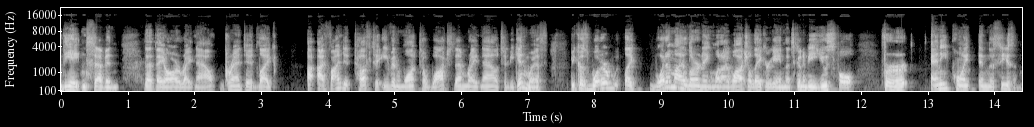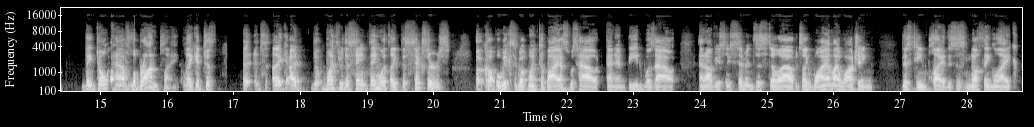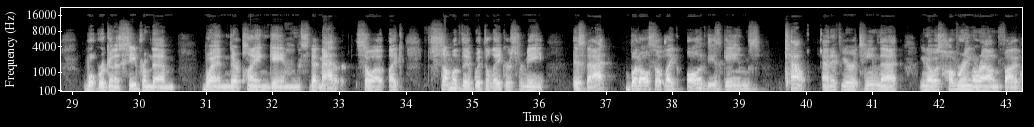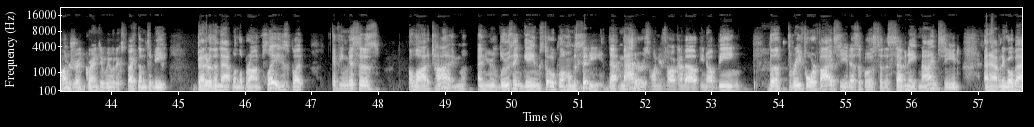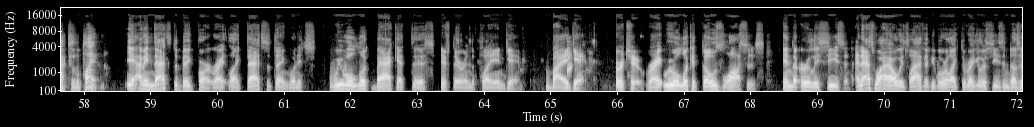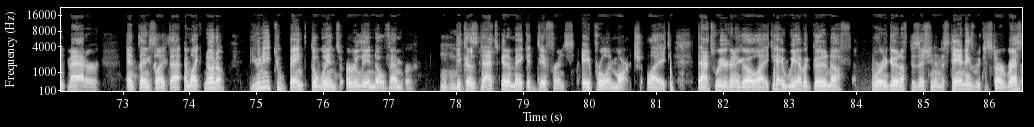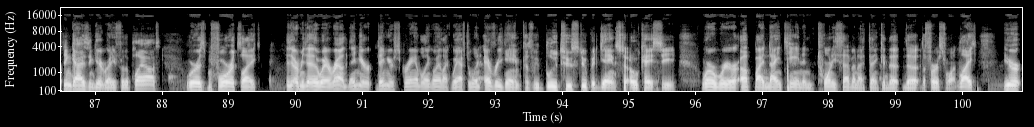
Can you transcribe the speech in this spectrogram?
the eight and seven that they are right now. Granted, like I find it tough to even want to watch them right now to begin with because what are like what am I learning when I watch a Laker game that's going to be useful for any point in the season? They don't have LeBron playing. Like it just it's like I went through the same thing with like the Sixers a couple weeks ago when Tobias was out and Embiid was out and obviously Simmons is still out. It's like why am I watching this team play? This is nothing like what we're going to see from them when they're playing games that matter. So, uh, like some of it with the Lakers for me is that, but also like all of these games count. And if you're a team that you know is hovering around 500, granted we would expect them to be better than that when LeBron plays, but if he misses a lot of time and you're losing games to Oklahoma City, that matters when you're talking about, you know, being the three, four, five seed as opposed to the seven, eight, nine seed and having to go back to the plan. Yeah, I mean that's the big part, right? Like that's the thing when it's we will look back at this if they're in the play-in game by a game or two, right? We will look at those losses in the early season. And that's why I always laugh at people who are like the regular season doesn't matter and things like that. I'm like, "No, no. You need to bank the wins early in November Mm-hmm. because that's going to make a difference April and March. Like that's where you're going to go like, hey, we have a good enough we're in a good enough position in the standings. We can start resting guys and get ready for the playoffs. Whereas before, it's like, I mean, the other way around. Then you're then you're scrambling, going like, we have to win every game because we blew two stupid games to OKC, where we're up by 19 and 27, I think, in the the, the first one. Like you're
